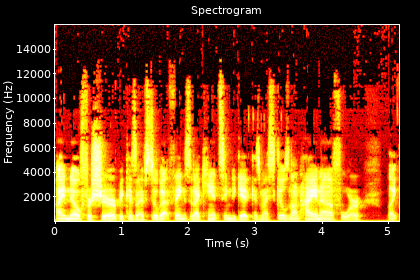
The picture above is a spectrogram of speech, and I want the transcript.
I know for sure because I've still got things that I can't seem to get because my skill's not high enough or like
